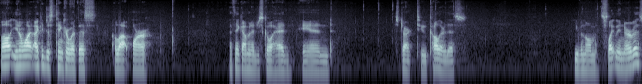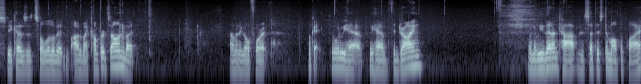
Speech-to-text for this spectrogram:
Well, you know what? I could just tinker with this a lot more. I think I'm going to just go ahead and start to color this. Even though I'm slightly nervous because it's a little bit out of my comfort zone, but I'm going to go for it. Okay, so what do we have? We have the drawing. I'm going to leave that on top. I'm going to set this to multiply.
